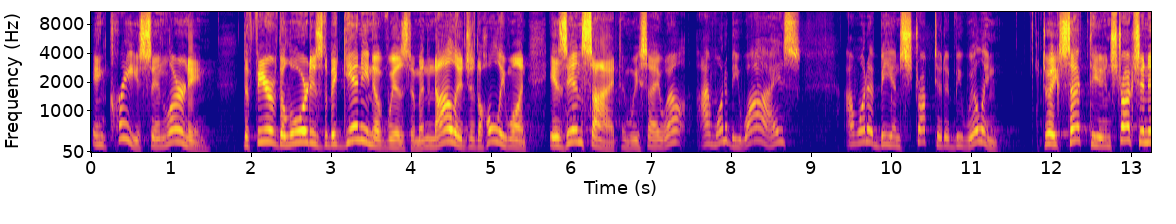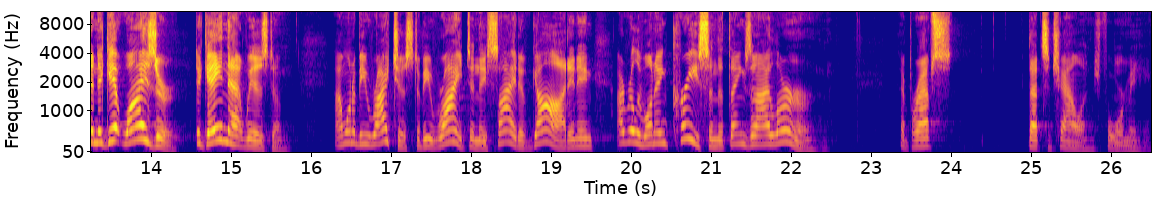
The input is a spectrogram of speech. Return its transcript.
increase in learning. The fear of the Lord is the beginning of wisdom, and the knowledge of the Holy One is insight. And we say, Well, I want to be wise. I want to be instructed and be willing to accept the instruction and to get wiser, to gain that wisdom. I want to be righteous, to be right in the sight of God, and I really want to increase in the things that I learn. And perhaps that's a challenge for me.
